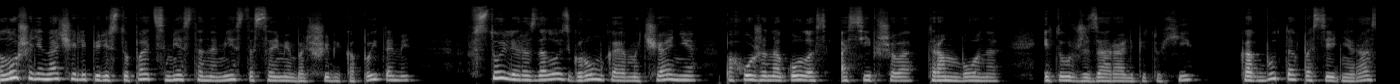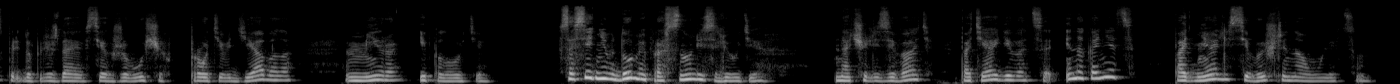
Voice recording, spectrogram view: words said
Лошади начали переступать с места на место своими большими копытами. В стойле раздалось громкое мычание, похожее на голос осипшего тромбона, и тут же заорали петухи, как будто в последний раз предупреждая всех живущих против дьявола, мира и плоти. В соседнем доме проснулись люди, начали зевать, потягиваться и, наконец, поднялись и вышли на улицу.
